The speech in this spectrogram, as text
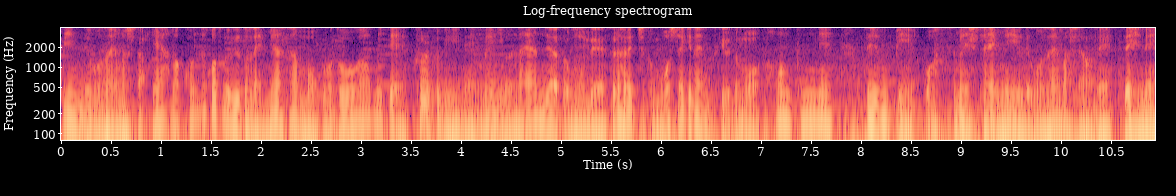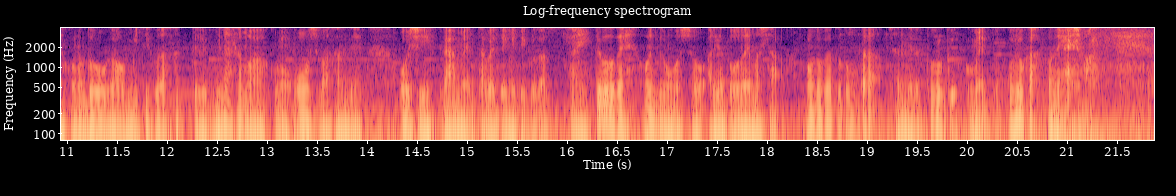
品でございました。いや、まあこんなことを言うとね、皆さんもこの動画を見て、来る時にね、メニュー悩んじゃうと思うんで、それはね、ちょっと申し訳ないんですけれども、本当にね、全品おすすめしたいメニューでございましたので、ぜひね、この動画を見てくださってる皆様は、この大島さんで美味しいラーメン食べてみてください。ということで、本日もご視聴ありがとうございました。この動画だったと思ったら、チャンネル登録、コメント、高評価お願いします。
